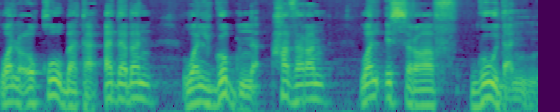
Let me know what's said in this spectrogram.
والعقوبة أدبا والجبن حذرا والإسراف جودا.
